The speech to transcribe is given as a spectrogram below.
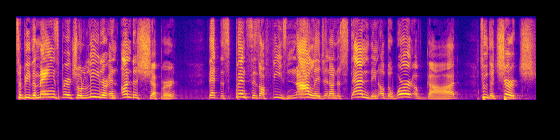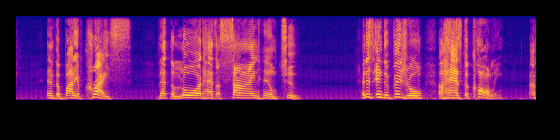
to be the main spiritual leader and under shepherd that dispenses or feeds knowledge and understanding of the word of God to the church and the body of Christ that the Lord has assigned him to. And this individual uh, has the calling, uh,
